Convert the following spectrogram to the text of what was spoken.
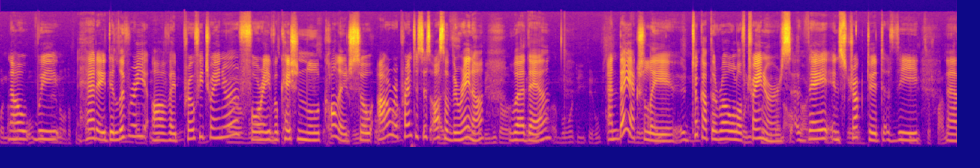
Now, we had a delivery of a profi trainer for a vocational college. So our apprentices, also Verena, were there. And they actually took up the role of trainers. They instructed the uh,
